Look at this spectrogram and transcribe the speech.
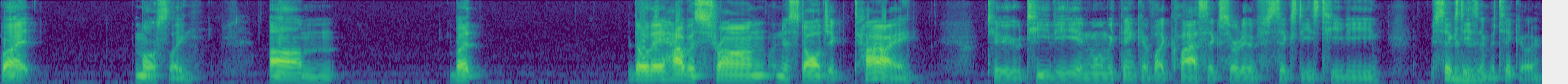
but mostly. Um, but though they have a strong nostalgic tie to TV, and when we think of like classic sort of 60s TV, 60s mm-hmm. in particular.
